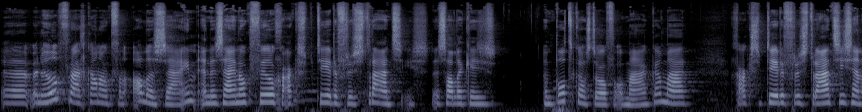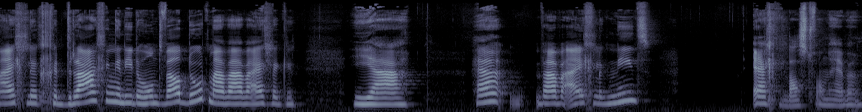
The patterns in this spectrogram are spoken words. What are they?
Uh, een hulpvraag kan ook van alles zijn. En er zijn ook veel geaccepteerde frustraties. Daar zal ik eens een podcast over opmaken. Maar geaccepteerde frustraties zijn eigenlijk gedragingen die de hond wel doet, maar waar we eigenlijk, ja, hè, waar we eigenlijk niet echt last van hebben.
